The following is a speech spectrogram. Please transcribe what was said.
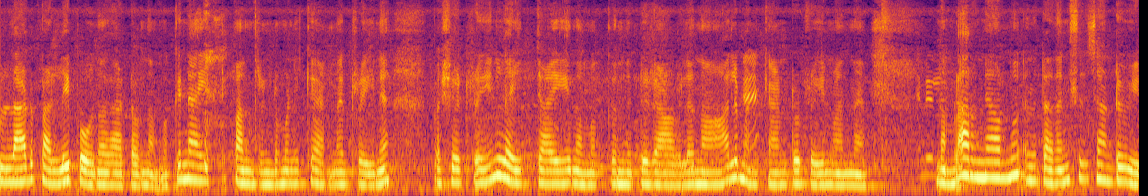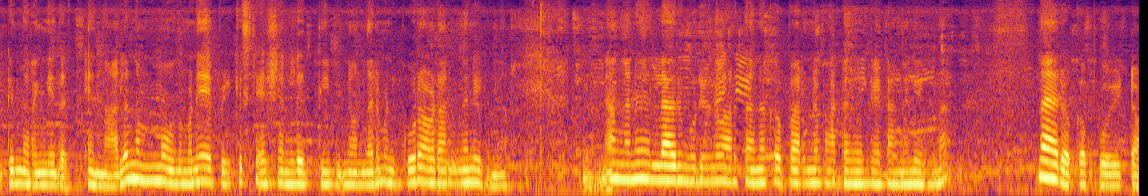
ഉള്ളാട് പള്ളി പോകുന്നതാട്ടോ. നമുക്ക് നൈറ്റ് പന്ത്രണ്ട് മണിക്കായിരുന്നു ട്രെയിന് പക്ഷേ ട്രെയിൻ ലേറ്റായി നമുക്ക് എന്നിട്ട് രാവിലെ നാല് മണിക്കാണ് കേട്ടോ ട്രെയിൻ വന്നത് നമ്മൾ അറിഞ്ഞായിരുന്നു എന്നിട്ട് അതനുസരിച്ചാണ് വീട്ടിൽ നിന്ന് ഇറങ്ങിയത്. എന്നാലും നമ്മൾ മൂന്ന് മണിയായപ്പോഴേക്ക് സ്റ്റേഷനിലെത്തി പിന്നെ ഒന്നര മണിക്കൂർ അവിടെ അങ്ങനെ ഇരുന്ന്. പിന്നെ അങ്ങനെ എല്ലാവരും കൂടി ഒന്ന് വർത്താനൊക്കെ പറഞ്ഞ് പാട്ടൊക്കെ കേട്ട് അങ്ങനെ ഇരുന്ന് നേരമൊക്കെ പോയിട്ടോ.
